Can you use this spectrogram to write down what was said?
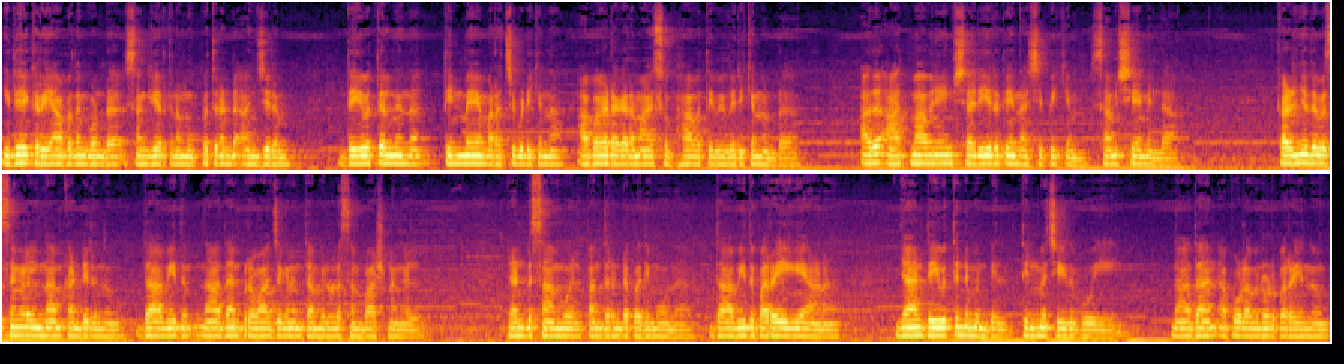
ഇതേ ക്രിയാപദം കൊണ്ട് സങ്കീർത്തനം മുപ്പത്തിരണ്ട് അഞ്ചിലും ദൈവത്തിൽ നിന്ന് തിന്മയെ മറച്ചു പിടിക്കുന്ന അപകടകരമായ സ്വഭാവത്തെ വിവരിക്കുന്നുണ്ട്. അത് ആത്മാവിനെയും ശരീരത്തെയും നശിപ്പിക്കും. സംശയമില്ല. കഴിഞ്ഞ ദിവസങ്ങളിൽ നാം കണ്ടിരുന്നു ദാവീദും നാദാൻ പ്രവാചകനും തമ്മിലുള്ള സംഭാഷണങ്ങൾ. രണ്ട് സാമുവൽ പന്ത്രണ്ട് പതിമൂന്ന് ദാവീദ് പറയുകയാണ് ഞാൻ ദൈവത്തിന്റെ മുൻപിൽ തിന്മ ചെയ്തു പോയി. നാദാൻ അപ്പോൾ അവനോട് പറയുന്നു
